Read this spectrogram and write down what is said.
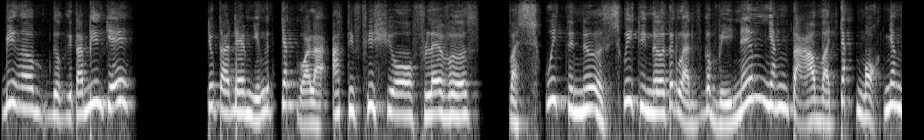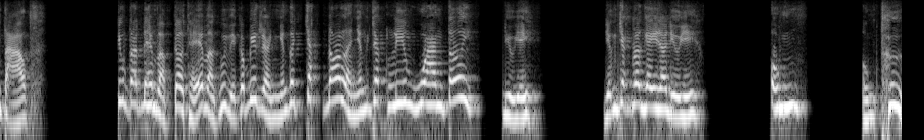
biến ờ, được người ta biến chế. Chúng ta đem những chất gọi là artificial flavors và sweetener sweetener tức là cái vị nếm nhân tạo và chất ngọt nhân tạo. Chúng ta đem vào cơ thể mà quý vị có biết rằng những cái chất đó là những chất liên quan tới điều gì? Những chất đó gây ra điều gì? Ung ung thư.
